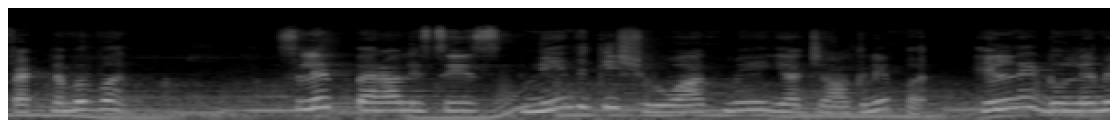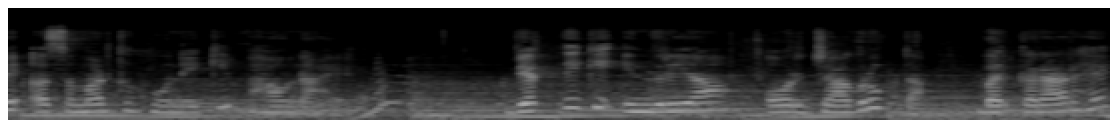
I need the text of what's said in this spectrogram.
Fact number one sleep paralysis नींद की शुरुआत में या जागने पर हिलने डुलने में असमर्थ होने की भावना है। व्यक्ति की इंद्रिया और जागरूकता बरकरार है,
